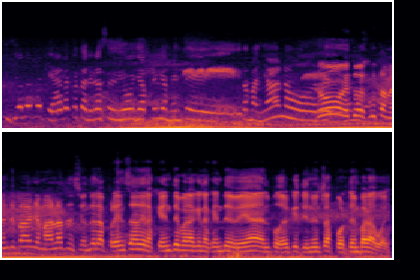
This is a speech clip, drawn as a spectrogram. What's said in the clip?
decisión de bloquear la costanera se dio ya previamente esta mañana? O No, esto es justamente para llamar la atención de la prensa, de la gente, para que la gente vea el poder que tiene el transporte en Paraguay.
